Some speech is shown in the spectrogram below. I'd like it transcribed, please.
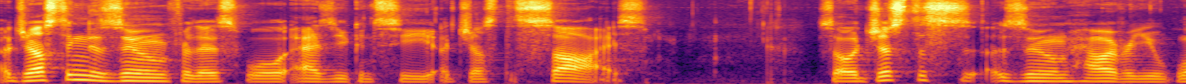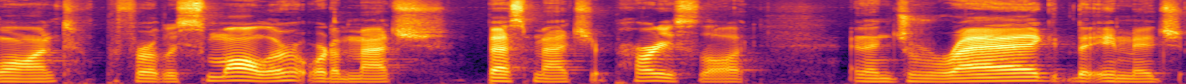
Adjusting the zoom for this will, as you can see, adjust the size. So adjust the zoom however you want, preferably smaller or to match best match your party slot and then drag the image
